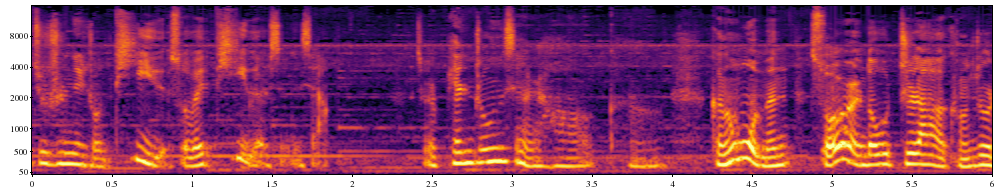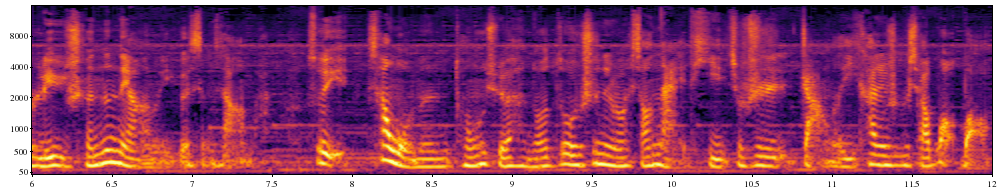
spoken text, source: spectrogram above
就是那种 T 所谓 T 的形象，就是偏中性，然后可能可能我们所有人都知道的，可能就是李宇春的那样的一个形象吧。所以，像我们同学很多都是那种小奶 T，就是长得一看就是个小宝宝，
